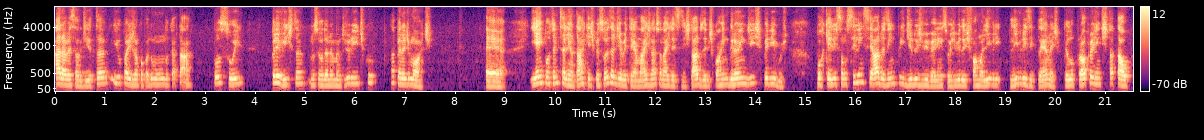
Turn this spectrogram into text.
Arábia Saudita e o país da Copa do Mundo, Catar, possui prevista no seu ordenamento jurídico a pena de morte. É, e é importante salientar que as pessoas LGBTIA+, nacionais desses estados, eles correm grandes perigos, porque eles são silenciados e impedidos de viverem suas vidas de forma livre, livres e plenas pelo próprio agente estatal,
